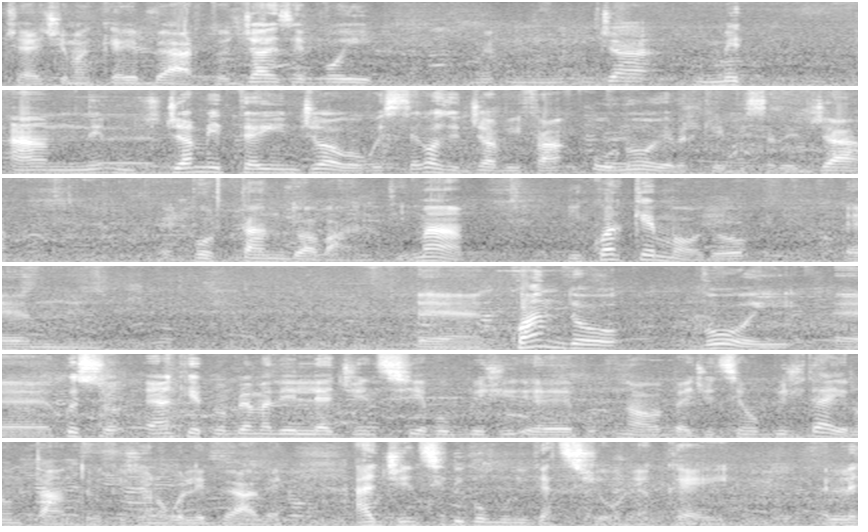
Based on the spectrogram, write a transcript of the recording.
cioè ci mancherebbe altro, già se voi già, met, a, già mettere in gioco queste cose già vi fa onore perché vi state già portando avanti, ma in qualche modo ehm, eh, quando voi, eh, questo è anche il problema delle agenzie pubblicitarie, eh, no vabbè, agenzie pubblicitarie non tanto perché sono quelle brave, agenzie di comunicazione, ok? Le,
